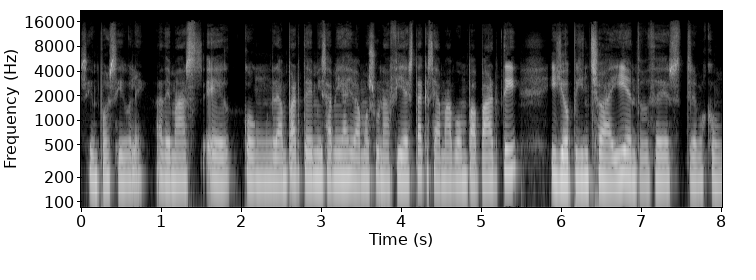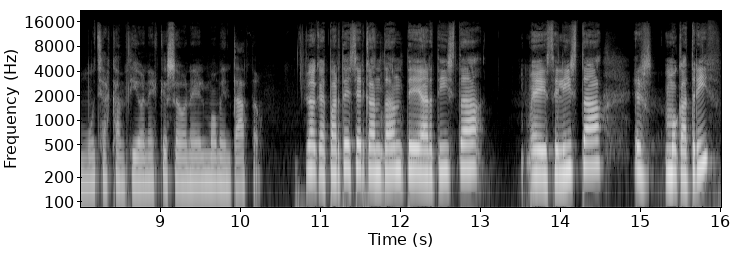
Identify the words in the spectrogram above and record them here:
Es imposible. Además, eh, con gran parte de mis amigas llevamos una fiesta que se llama Bomba Party y yo pincho ahí, entonces tenemos como muchas canciones que son el momentazo. Claro, que aparte de ser cantante, artista, eh, estilista, es mocatriz,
